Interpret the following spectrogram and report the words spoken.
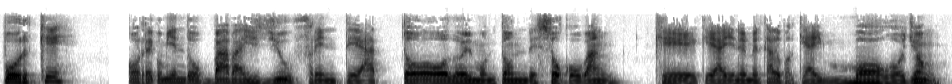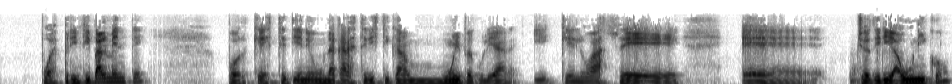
¿Por qué os recomiendo Baba Is You frente a todo el montón de Sokoban que, que hay en el mercado, porque hay mogollón. Pues principalmente porque este tiene una característica muy peculiar y que lo hace, eh, yo diría, único,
